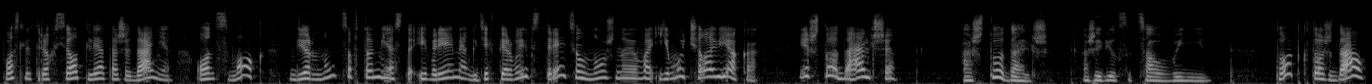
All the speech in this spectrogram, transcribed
После трехсот лет ожидания он смог вернуться в то место и время, где впервые встретил нужного ему человека. И что дальше? А что дальше? Оживился Цао Вэйнин. Тот, кто ждал,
